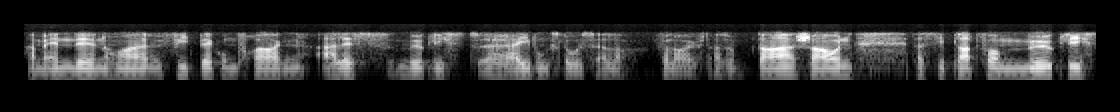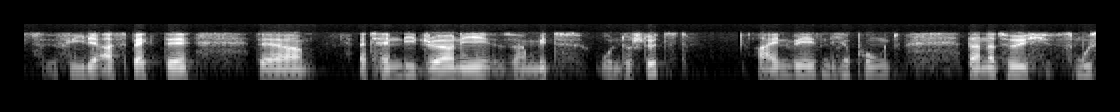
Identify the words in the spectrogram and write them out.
am Ende nochmal Feedback-Umfragen, alles möglichst reibungslos verläuft. Also da schauen, dass die Plattform möglichst viele Aspekte der Attendee Journey mit unterstützt. Ein wesentlicher Punkt. Dann natürlich, es muss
